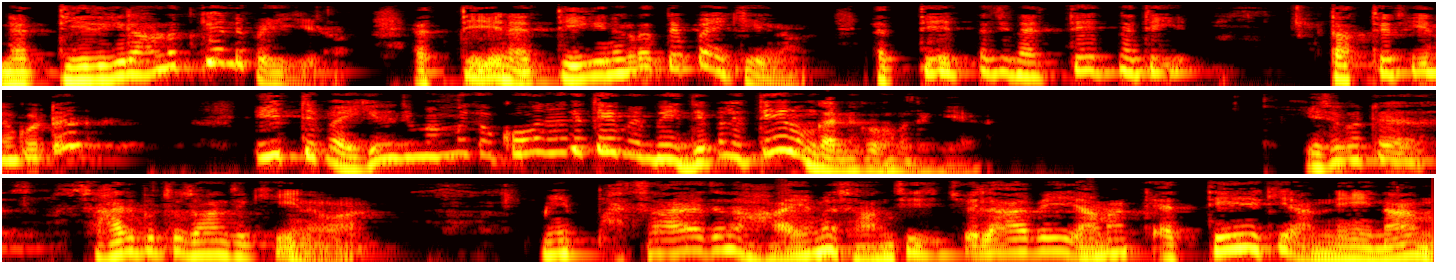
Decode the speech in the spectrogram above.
නැත්තේද කියලා අහනත් කියන්න එපයි කියනවා. ඇත්තේ නැත්තේ කියන එකටත් එපයි කියනවා. ඇත්තේත් නැති නැත්තේත් නැති තත්ත්වයේ තියෙනකොට ඒත් එපයි කියන ඉතින් මම කොහොමද මේ දෙපළ තේරුම් ගන්න කොහොමද කියලා. එසකොට සාරිපුත්‍ර සාංශ කියනවා මේ පස ආයතන හයම සංසිද්ධ වෙලාවේ යමක් ඇත්තේ කියන්නේ නම්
